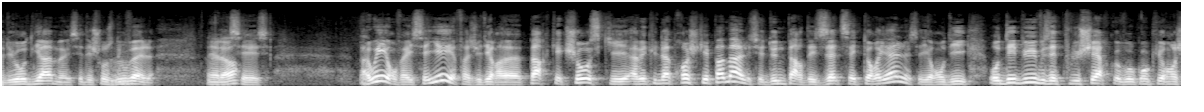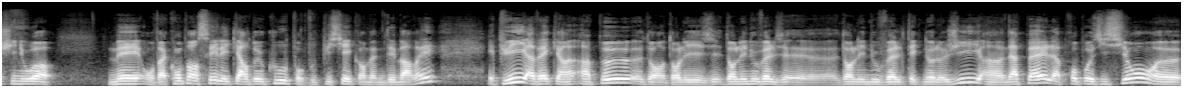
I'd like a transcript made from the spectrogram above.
du haut de gamme et c'est des choses mmh. nouvelles. Et alors bah oui, on va essayer. Enfin, je veux dire, euh, par quelque chose qui est avec une approche qui est pas mal. C'est d'une part des aides sectorielles, c'est-à-dire on dit au début vous êtes plus cher que vos concurrents chinois, mais on va compenser l'écart de coût pour que vous puissiez quand même démarrer. Et puis, avec un, peu, dans, les, dans, les nouvelles, euh, dans les nouvelles technologies, un appel à proposition euh,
